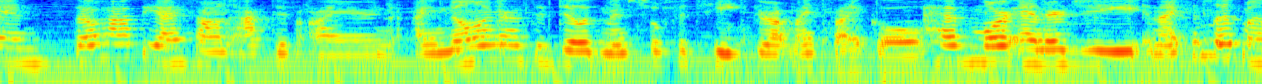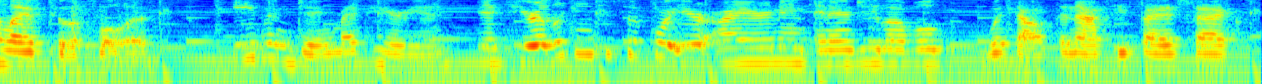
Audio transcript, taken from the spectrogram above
And so happy I found Active Iron. I no longer have to deal with menstrual fatigue throughout my cycle. I have more energy and I can live my life to the fullest even during my period. If you're looking to support your iron and energy levels without the nasty side effects,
